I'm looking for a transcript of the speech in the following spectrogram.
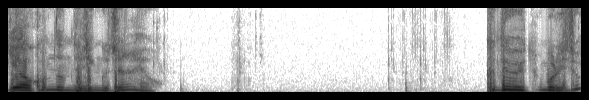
얘가 겁나 느린 거잖아요. 근데 왜 두 마리죠?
